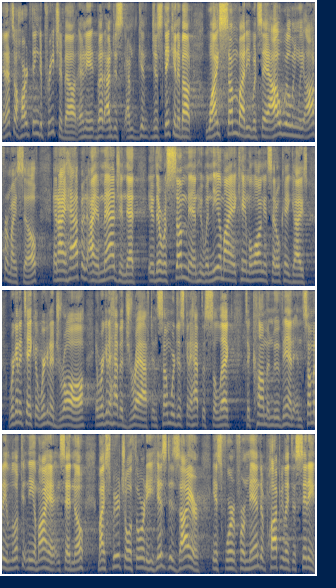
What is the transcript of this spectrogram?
And that's a hard thing to preach about. I mean, but I'm just, I'm just thinking about why somebody would say, I'll willingly offer myself. And I happen, I imagine that if there were some men who, when Nehemiah came along and said, okay, guys, we're going to take it, we're going to draw, and we're going to have a draft, and some we're just going to have to select to come and move in. And somebody looked at Nehemiah and said, no, my spiritual authority, his desire is for, for men to populate the city.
